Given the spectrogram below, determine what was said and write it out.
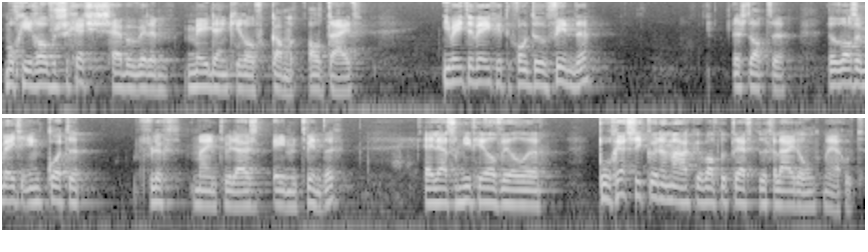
Mocht je hierover suggesties hebben, willen meedenken hierover, kan het altijd. Je weet de wegen gewoon te vinden. Dus dat, uh, dat was een beetje in korte vlucht mijn 2021. Helaas nog niet heel veel uh, progressie kunnen maken wat betreft de geleidehond. Maar ja, goed.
